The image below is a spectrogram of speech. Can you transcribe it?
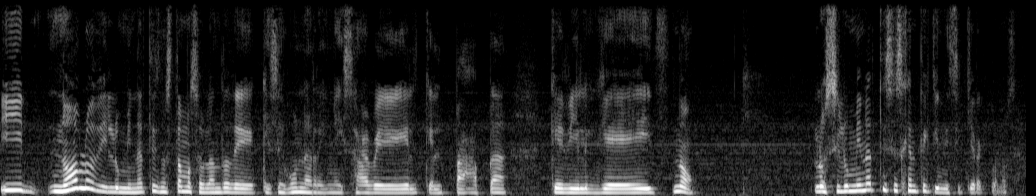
Y no hablo de Illuminatis, no estamos hablando de que según la reina Isabel, que el Papa, que Bill Gates, no. Los Illuminatis es gente que ni siquiera conocemos.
